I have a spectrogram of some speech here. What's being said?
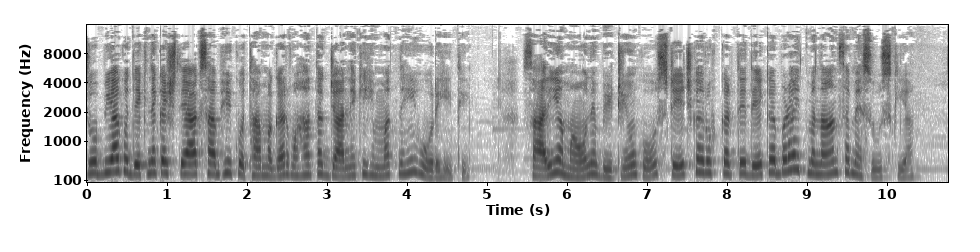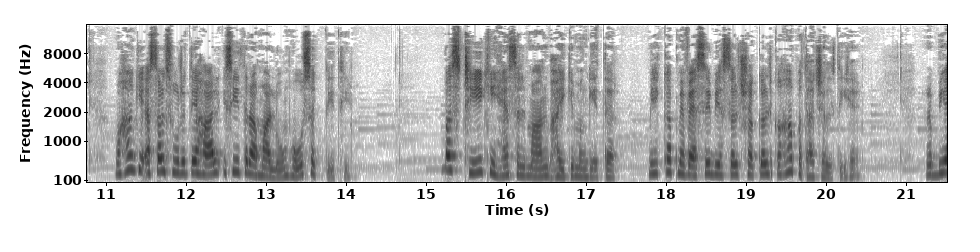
زوبیا کو دیکھنے کا اشتیاق سبھی کو تھا، مگر وہاں تک جانے کی ہمت نہیں ہو رہی تھی۔ ساری اماؤں نے بیٹیوں کو سٹیج کا رخ کرتے دیکھ کر بڑا اطمینان سا محسوس کیا۔ وہاں کی اصل صورتحال اسی طرح معلوم ہو سکتی تھی۔ بس ٹھیک ہی ہے سلمان بھائی کے منگیتر۔ میک اپ میں ویسے بھی اصل شکل کہاں پتہ چلتی ہے؟ ربیہ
